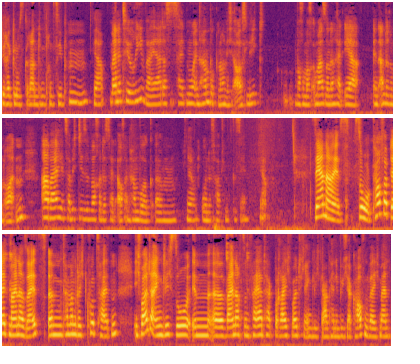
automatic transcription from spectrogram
direkt losgerannt im Prinzip. Mhm. Ja. Meine Theorie war ja, dass es halt nur in Hamburg noch nicht ausliegt, warum auch immer, sondern halt eher in anderen Orten. Aber jetzt habe ich diese Woche das halt auch in Hamburg ähm, ja. ohne Farbschnitt gesehen. Ja. Sehr nice. So, Kaufupdate meinerseits ähm, kann man recht kurz halten. Ich wollte eigentlich so im äh, Weihnachts- und Feiertagbereich wollte ich eigentlich gar keine Bücher kaufen, weil ich meine,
